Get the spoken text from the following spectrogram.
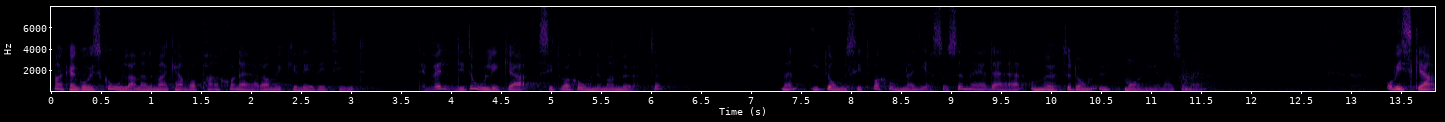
Man kan gå i skolan eller man kan vara pensionär och ha mycket ledig tid. Det är väldigt olika situationer man möter. Men i de situationerna Jesus är med där och möter de utmaningarna som är. Och vi ska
